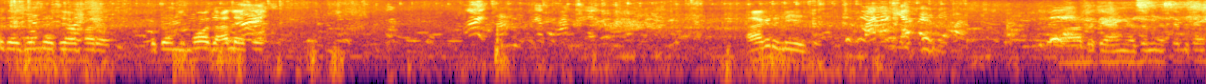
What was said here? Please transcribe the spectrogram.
બધા જમે છે અમારે. બધાની મોજ હાલે છે. આગળ લઈએ. છે આ બધા અહીંયા જમે છે બધા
